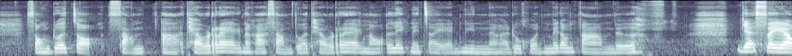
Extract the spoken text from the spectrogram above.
ๆสองตัวเจาะสามอ่าแถวแรกนะคะสามตัวแถวแรกเนาะเลขในใจแอดมินนะคะทุกคนไม่ต้องตามเด้อ อย่าแซว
